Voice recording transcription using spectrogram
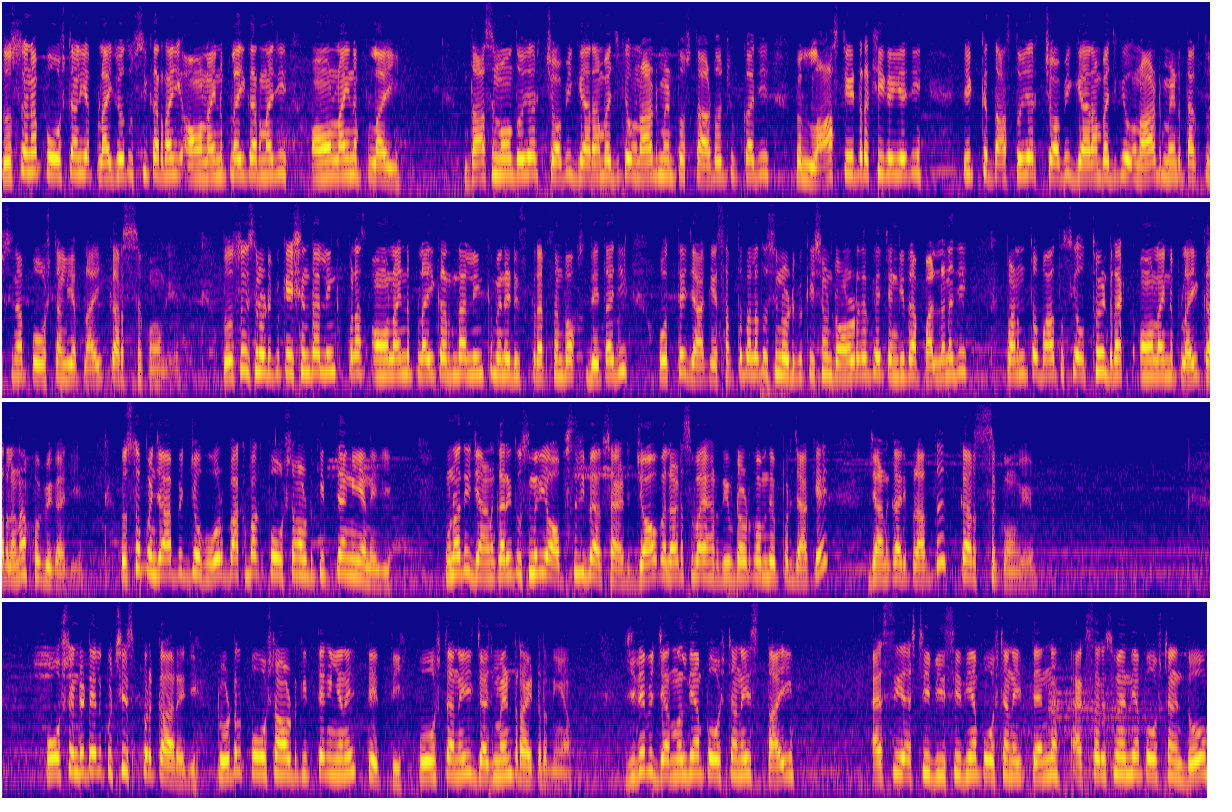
ਦੋਸਤੋ, ਇਹਨਾਂ ਪੋਸਟਾਂ ਲਈ ਅਪਲਾਈ ਜੋ ਤੁਸੀਂ ਕਰਨਾ ਜੀ ਆਨਲਾਈਨ ਅਪਲਾਈ ਕਰਨਾ ਜੀ। ਆਨਲਾਈਨ ਅਪਲਾਈ 10 9 2024 11 ਵਜੇ ਕੇ 59 ਮਿੰਟ ਤੋਂ ਸਟਾਰਟ ਹੋ ਚੁੱਕਾ ਜੀ। ਤੋਂ ਲਾਸਟ ਡੇਟ ਰੱਖੀ ਗਈ ਹੈ ਜੀ। 1 10 2024 11 ਵਜੇ ਕੇ 59 ਮਿੰਟ ਤੱਕ ਤੁਸੀਂ ਨਾ ਪੋਸਟਾਂ ਲਈ ਅਪਲਾਈ ਕਰ ਸਕੋਗੇ। ਦੋਸਤੋ, ਇਸ ਨੋਟੀਫਿਕੇਸ਼ਨ ਦਾ ਲਿੰਕ ਪਲੱਸ ਆਨਲਾਈਨ ਅਪਲਾਈ ਕਰਨ ਦਾ ਲਿੰਕ ਮੈਨੇ ਡਿਸਕ੍ਰਿਪਸ਼ਨ ਬਾਕਸ ਦਿੱਤਾ ਜੀ। ਉੱਥੇ ਜਾ ਕੇ ਸਭ ਤੋਂ ਪਹਿਲਾਂ ਤੁਸੀਂ ਨੋਟੀਫਿਕੇਸ਼ਨ ਡਾਊਨਲੋਡ ਕਰਕੇ ਚੰਗੀ ਤਰ੍ਹਾਂ ਪੜ੍ਹ ਲੈਣਾ ਜੀ। ਪੜ੍ਹਨ ਤੋਂ ਬਾਅਦ ਤੁਸੀਂ ਉੱਥੋਂ ਹੀ ਡਾਇਰੈਕਟ ਆਨਲਾਈਨ ਅਪਲਾਈ ਕਰ ਲੈਣਾ ਹੋਵੇਗਾ ਜੀ। ਦੋਸਤੋ, ਪੰਜਾਬ ਵਿੱਚ ਜੋ ਹੋਰ ਵੱਖ-ਵੱਖ ਪੋਸਟਾਂ ਆਊਟ ਕੀਤੀਆਂ ਗਈਆਂ ਨੇ ਜੀ, ਉਹਨਾਂ ਦੀ ਜਾਣਕਾਰੀ ਤੁਸੀਂ ਮੇਰੀ ਆਫਿਸ਼ਲੀ ਵੈਬਸਾਈਟ jobalerts.hardeep.com ਦੇ ਉੱਪਰ ਜਾ ਕੇ ਜਾਣਕਾਰੀ ਪ੍ਰਾਪਤ ਕਰ ਸਕੋਗੇ। ਪੋਸਟ ਇਨ ਡਿਟੇਲ ਕੁਝ ਇਸ ਪ੍ਰਕਾਰ ਹੈ ਜੀ। ਟੋਟਲ ਪੋਸਟ ਆਊਟ ਕੀਤੀਆਂ ਗਈਆਂ ਨੇ ਜੀ 33 ਪੋਸਟਾਂ ਨੇ ਜੀ ਜਜਮੈਂਟ ਰਾਈਟਰ ਦੀਆਂ। ਜਿਹਦੇ ਵਿੱਚ ਜਰਨਲ ਦੀਆਂ ਪੋਸਟਾਂ ਨੇ ਜੀ 27 ਐਸਸੀ ਐਸਟੀ ਬੀਸੀ ਦੀਆਂ ਪੋਸਟਾਂ ਨੇ ਜੀ 3 ਐਕਸਰਵਿਸਮੈਨ ਦੀਆਂ ਪੋਸਟਾਂ ਨੇ 2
